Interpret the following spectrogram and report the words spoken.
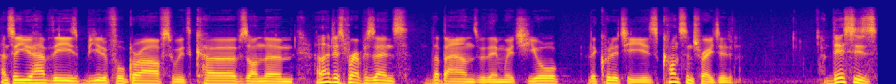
And so you have these beautiful graphs with curves on them, and that just represents the bounds within which your liquidity is concentrated. This is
